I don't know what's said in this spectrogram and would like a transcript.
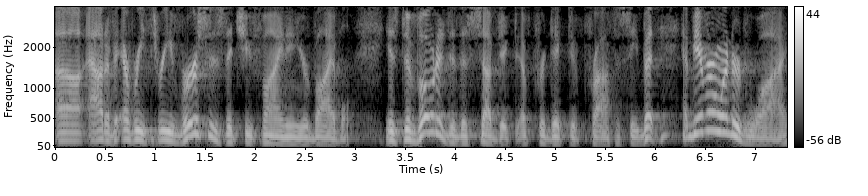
uh, out of every three verses that you find in your Bible is devoted to the subject of predictive prophecy. But have you ever wondered why?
